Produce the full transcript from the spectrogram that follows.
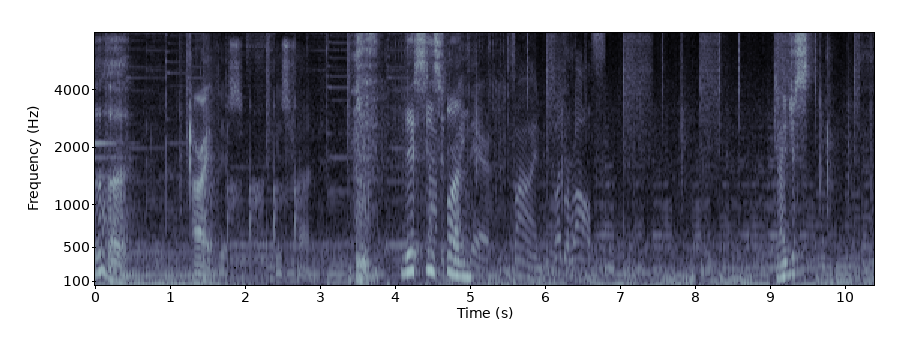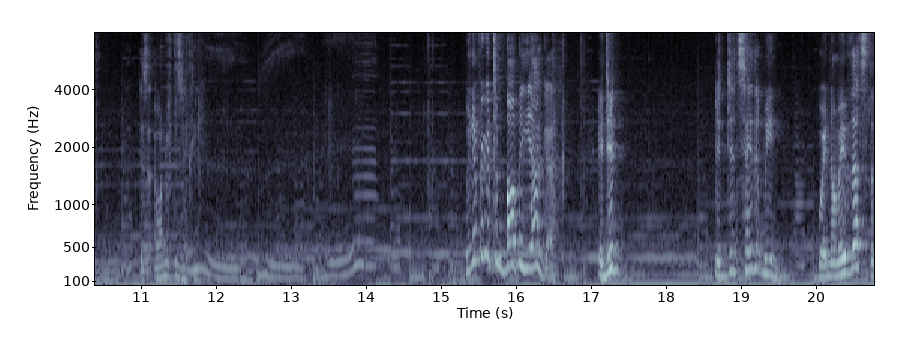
Ugh. All right. This is fun. This is Stop right fun. there. Fine, bugger off. Can I just? Is I wonder if there's anything. We never get to Baba Yaga. It did. It did say that we. Wait, no, maybe that's the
